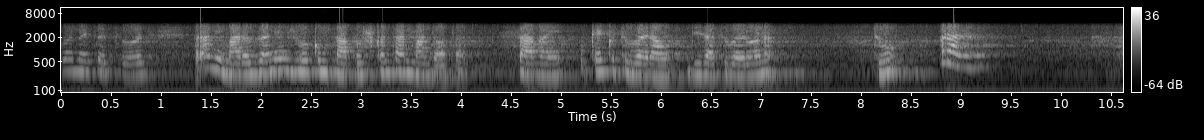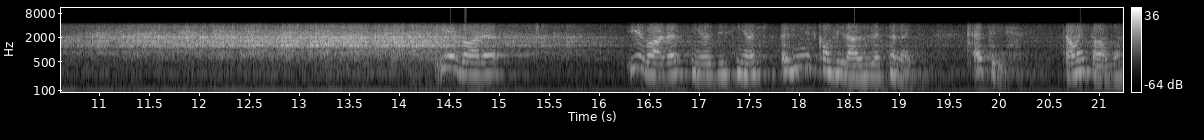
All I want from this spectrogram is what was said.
Boa noite a todos. Para animar os ânimos, vou começar por vos contar uma andota. Sabem o que é que o tubarão diz à tubarona? Tu? Parada. E agora, e agora, senhoras e senhores, as minhas convidadas desta noite. Atriz, talentosa,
